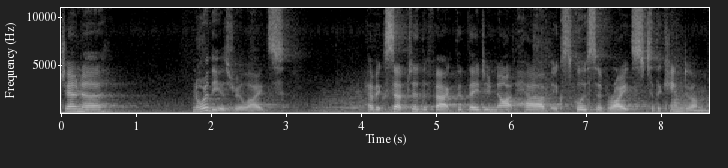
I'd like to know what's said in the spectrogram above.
Jonah nor the Israelites have accepted the fact that they do not have exclusive rights to the kingdom.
